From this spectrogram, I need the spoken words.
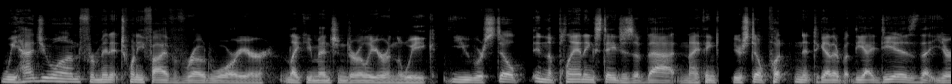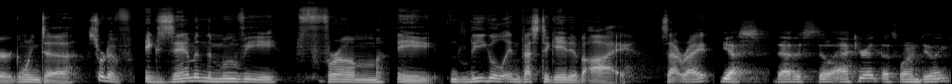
we had you on for minute 25 of Road Warrior, like you mentioned earlier in the week, you were still in the planning stages of that. And I think you're still putting it together. But the idea is that you're going to sort of examine the movie from a legal investigative eye. Is that right? Yes, that is still accurate. That's what I'm doing.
